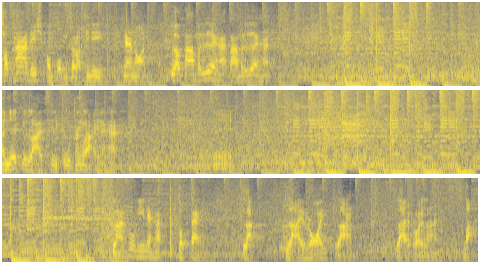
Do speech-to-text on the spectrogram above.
ท็อป5ดิชของผมสำหรับที่นี่แน่นอน เราตามมาเรื่อยฮะตามมาเรื่อยฮะ อันนี้คือไลฟ์ซีฟู้ดทั้งหลายนะฮะนี่ร้านพวกนี้นะครับ ตกแต่งหลักหลายร้อยล้าน หลายร้อยล้านบาท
